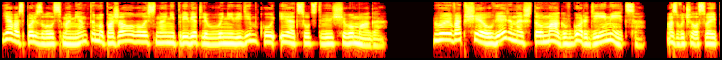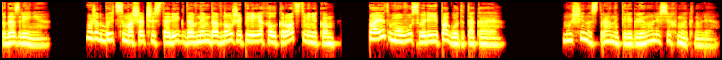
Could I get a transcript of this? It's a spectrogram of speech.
Я воспользовалась моментом и пожаловалась на неприветливого невидимку и отсутствующего мага. «Вы вообще уверены, что маг в городе имеется?» — озвучила свои подозрения. «Может быть, сумасшедший старик давным-давно уже переехал к родственникам, поэтому в Усваре и погода такая». Мужчины странно переглянулись и хмыкнули.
